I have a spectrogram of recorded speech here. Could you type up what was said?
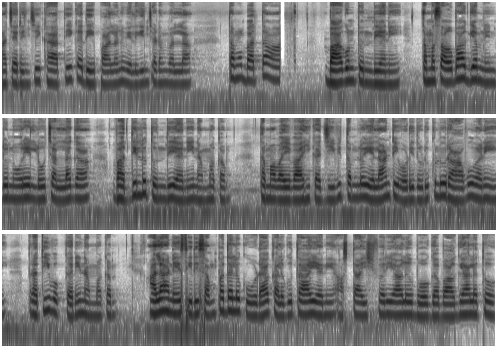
ఆచరించి కార్తీక దీపాలను వెలిగించడం వల్ల తమ భర్త బాగుంటుంది అని తమ సౌభాగ్యం నిండు నూరేళ్ళు చల్లగా వర్ధిల్లుతుంది అని నమ్మకం. తమ వైవాహిక జీవితంలో ఎలాంటి ఒడిదుడుకులు రావు అని ప్రతి ఒక్కరి నమ్మకం. అలానే సిరి సంపదలు కూడా కలుగుతాయని అష్ట ఐశ్వర్యాలు భోగభాగ్యాలతో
